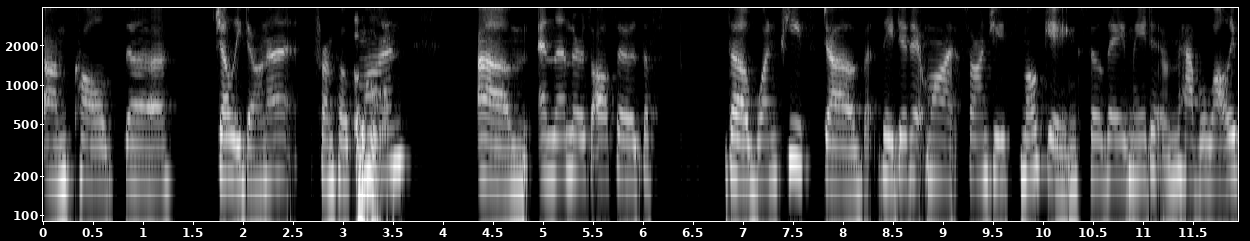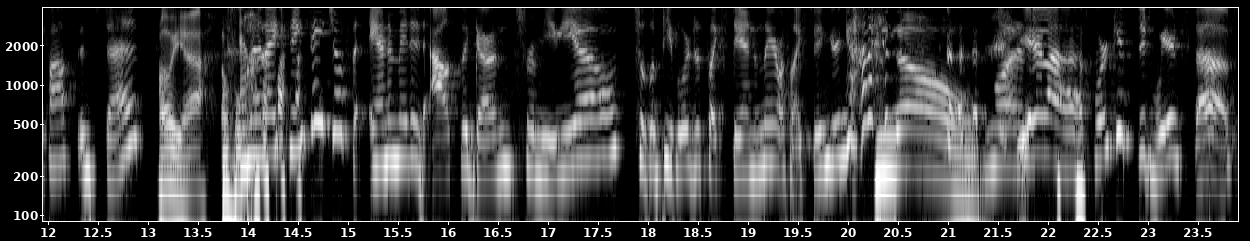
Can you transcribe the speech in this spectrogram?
um called the jelly donut from Pokemon. Um, and then there's also the the One Piece dub, they didn't want Sanji smoking, so they made him have a lollipop instead. Oh yeah. And then I think they just animated out the guns from Yu-Gi-Oh! So the people were just like standing there with like finger guns. No. What? yeah, 4Kids did weird stuff.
